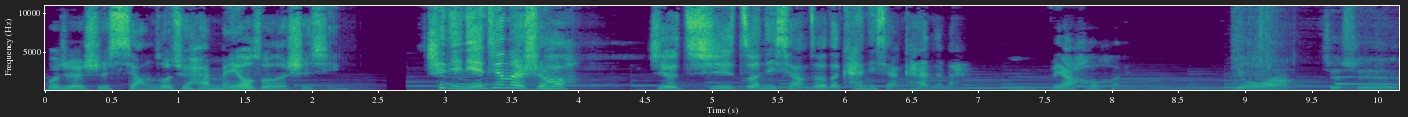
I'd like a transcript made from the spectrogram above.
或者是想做却还没有做的事情。趁你年轻的时候，就去做你想做的，看你想看的吧。嗯，不要后悔。有啊，就是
